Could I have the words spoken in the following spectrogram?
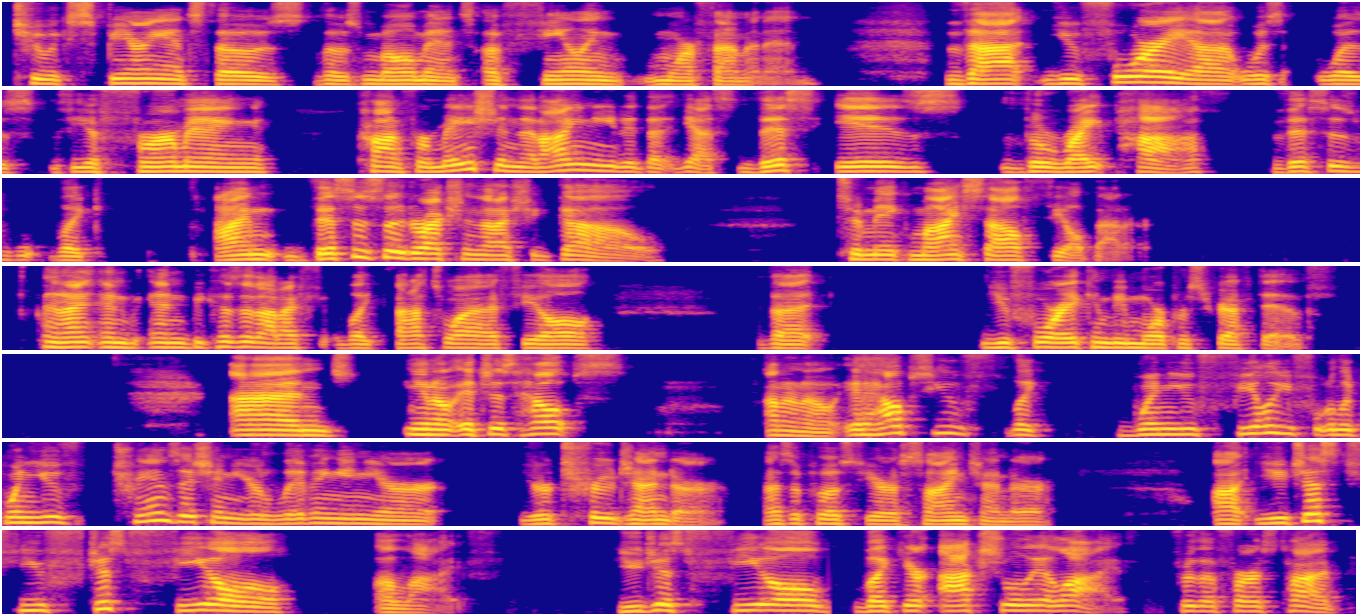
to experience those those moments of feeling more feminine that euphoria was was the affirming confirmation that i needed that yes this is the right path. This is like i'm this is the direction that i should go to make myself feel better. And i and and because of that i feel like that's why i feel that euphoria can be more prescriptive. And you know it just helps i don't know it helps you like when you feel you like when you've transitioned you're living in your your true gender as opposed to your assigned gender uh, you just you just feel alive. You just feel like you're actually alive for the first time.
